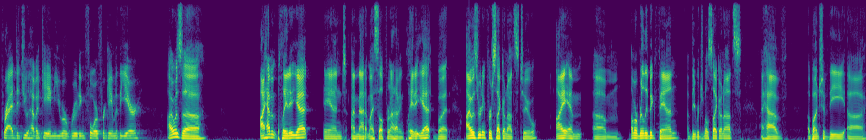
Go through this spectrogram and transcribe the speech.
Brad, did you have a game you were rooting for for game of the year? I was uh I haven't played it yet and I'm mad at myself for not having played it yet, but I was rooting for Psychonauts 2. I am um I'm a really big fan of the original Psychonauts. I have a bunch of the uh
